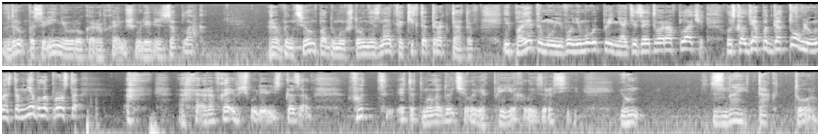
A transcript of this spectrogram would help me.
вдруг посередине урока Равхайм Шмулевич заплакал. Равбенцион подумал, что он не знает каких-то трактатов, и поэтому его не могут принять, из-за этого Рав плачет. Он сказал, я подготовлю, у нас там не было просто... Равхайм Шмулевич сказал, вот этот молодой человек приехал из России, и он знает так Тору,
